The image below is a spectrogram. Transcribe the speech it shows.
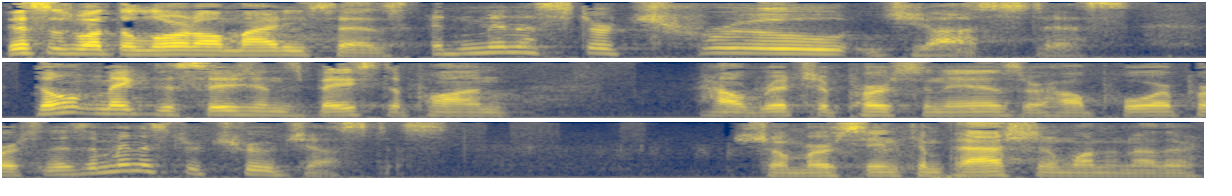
This is what the Lord Almighty says administer true justice. Don't make decisions based upon how rich a person is or how poor a person is. Administer true justice. Show mercy and compassion on one another.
